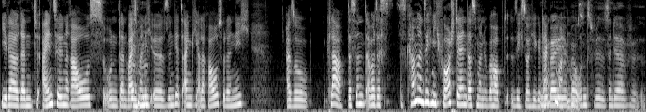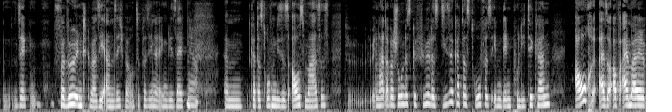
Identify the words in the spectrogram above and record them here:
jeder rennt einzeln raus und dann weiß mhm. man nicht, äh, sind jetzt eigentlich alle raus oder nicht. Also klar, das sind, aber das, das kann man sich nicht vorstellen, dass man überhaupt sich solche Gedanken nee, bei, machen bei muss. Bei uns, wir sind ja sehr verwöhnt quasi an sich. Bei uns passieren ja irgendwie selten ja ähm, Katastrophen dieses Ausmaßes. Man hat aber schon das Gefühl, dass diese Katastrophe es eben den Politikern auch, also auf einmal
